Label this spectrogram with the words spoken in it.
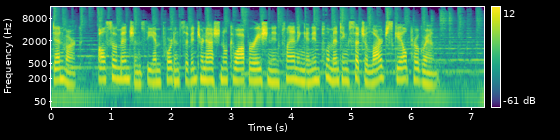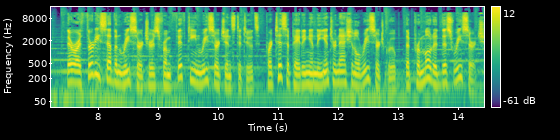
Denmark, also mentions the importance of international cooperation in planning and implementing such a large-scale program. There are 37 researchers from 15 research institutes participating in the international research group that promoted this research.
